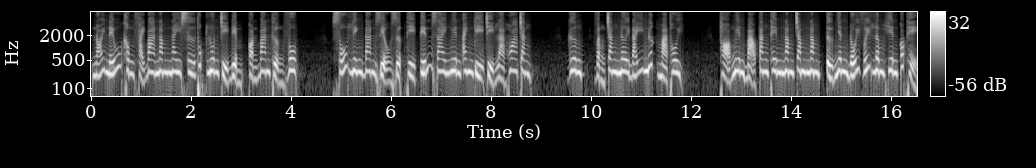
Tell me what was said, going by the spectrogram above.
nói nếu không phải ba năm nay sư thúc luôn chỉ điểm còn ban thưởng vô. Số linh đan diệu dược thì tiến giai nguyên anh kỳ chỉ là hoa trăng. Gương, vầng trăng nơi đáy nước mà thôi. Thọ nguyên bảo tăng thêm 500 năm tự nhân đối với Lâm Hiên có thể.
